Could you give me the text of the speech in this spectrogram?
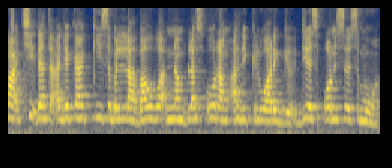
Pak cik dah tak ada kaki sebelah bawa 16 orang ahli keluarga. Dia sponsor semua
